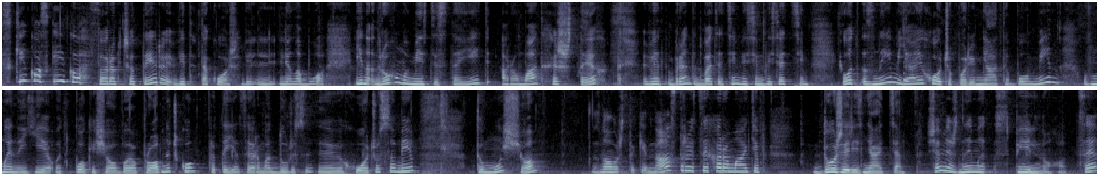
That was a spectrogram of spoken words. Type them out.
скіко, скіко 44 від також Лілабо. І на другому місці стоїть аромат хештег від бренду 2787. І от з ним я і хочу порівняти, бо він в мене є от поки що в пробничку, проте я цей аромат дуже е, хочу собі, тому що. Знову ж таки, настрої цих ароматів дуже різняться. Що між ними спільного? Це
